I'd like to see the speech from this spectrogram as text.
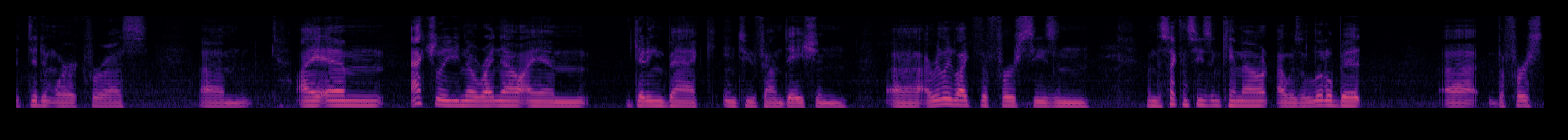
It didn't work for us. Um, I am actually, you know, right now I am getting back into Foundation. Uh, I really liked the first season. When the second season came out, I was a little bit. Uh, the first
